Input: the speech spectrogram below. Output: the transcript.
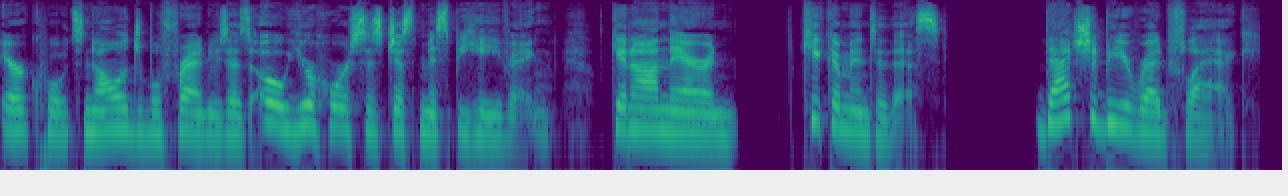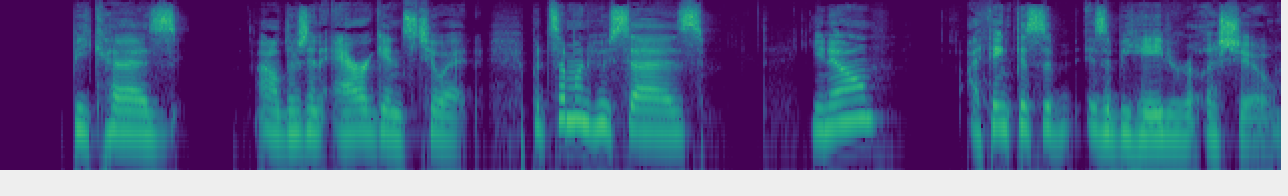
air quotes knowledgeable friend who says, "Oh, your horse is just misbehaving. Get on there and kick him into this." That should be a red flag because oh, there's an arrogance to it. But someone who says, "You know, I think this is a behavioral issue.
